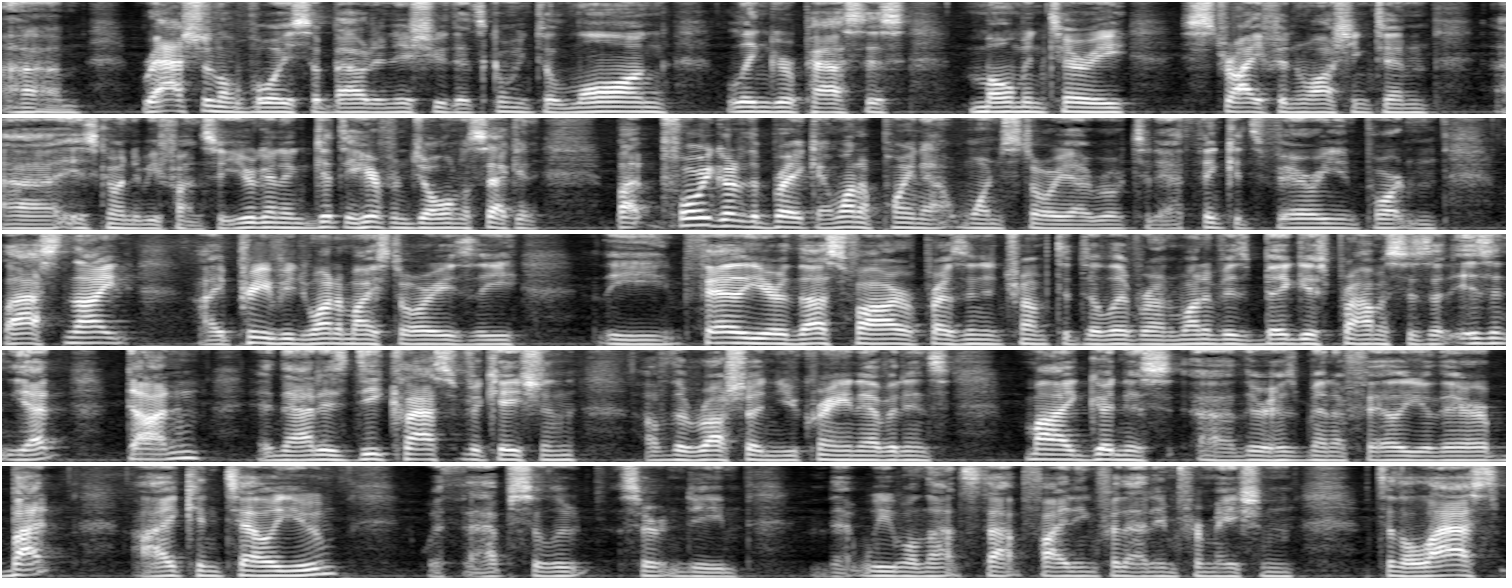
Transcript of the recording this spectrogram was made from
um, rational voice about an issue that's going to long linger past this momentary strife in Washington uh, is going to be fun. So you're going to get to hear from Joel in a second. But before we go to the break, I want to point out one story I wrote today. I think it's very important. Last night, I previewed one of my stories, the the failure thus far of President Trump to deliver on one of his biggest promises that isn't yet done, and that is declassification of the Russia and Ukraine evidence my goodness, uh, there has been a failure there. But I can tell you with absolute certainty that we will not stop fighting for that information to the last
